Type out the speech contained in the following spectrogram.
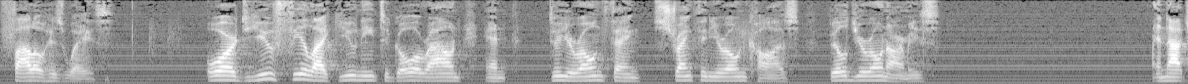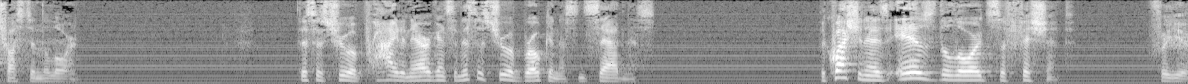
follow his ways? Or do you feel like you need to go around and do your own thing, strengthen your own cause, build your own armies, and not trust in the Lord? This is true of pride and arrogance, and this is true of brokenness and sadness. The question is Is the Lord sufficient for you?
